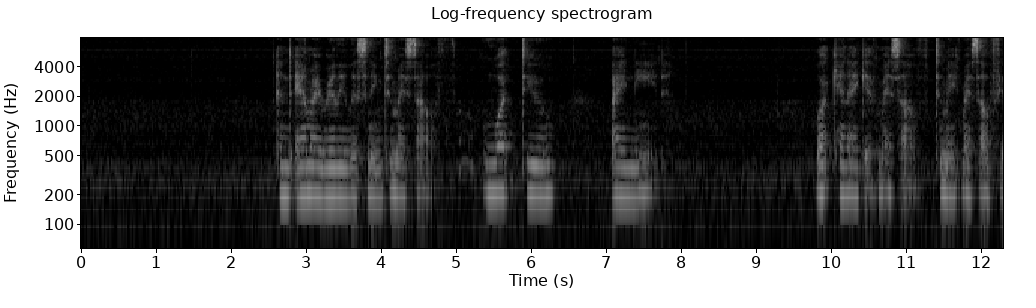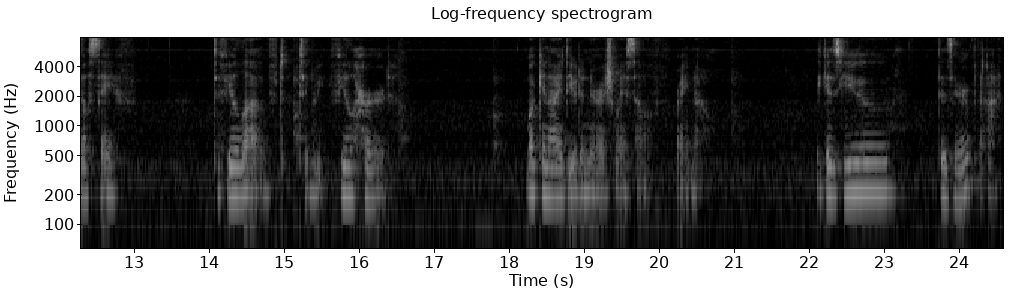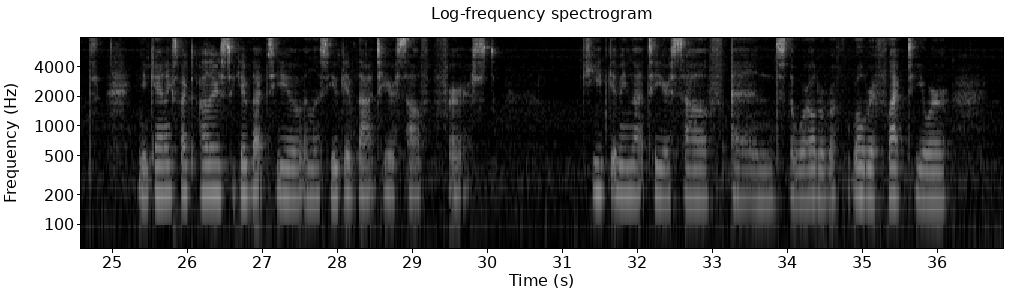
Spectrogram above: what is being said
And am I really listening to myself? What do I need? What can I give myself to make myself feel safe, to feel loved, to be, feel heard? What can I do to nourish myself right now? Because you deserve that. And you can't expect others to give that to you unless you give that to yourself first keep giving that to yourself, and the world will, ref- will reflect your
